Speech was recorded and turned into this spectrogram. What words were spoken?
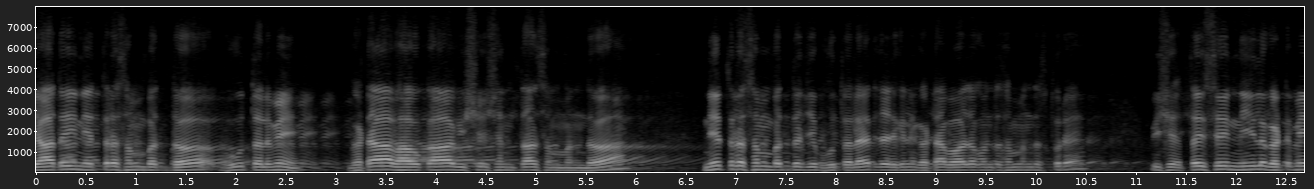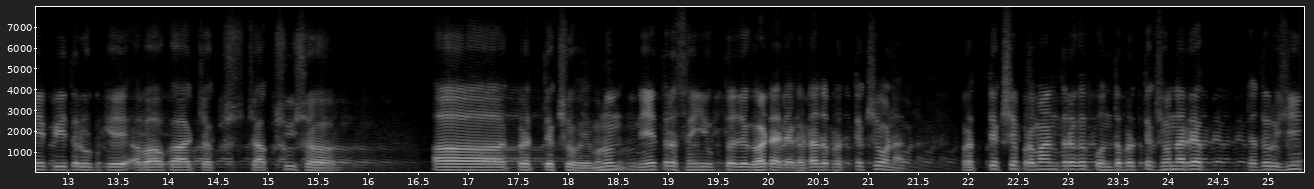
यातही नेत्र संबद्ध भूतल में घटाभाव का विशेषणता संबंध. नेत्र संबद्ध जे भूतल आहे त्याच्या ठिकाणी घटाभावाचा कोणता संबंध असतो रे? विषय तैसे नील घट में पीत रूप के अभाव का चक्ष चाक्षुष प्रत्यक्ष होय. म्हणून नेत्र संयुक्त जे घट आहे त्या घटाचं प्रत्यक्ष होणार. प्रत्यक्ष प्रमांतर्गत कोणतं प्रत्यक्ष होणार रे? त्याचं ऋषी?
